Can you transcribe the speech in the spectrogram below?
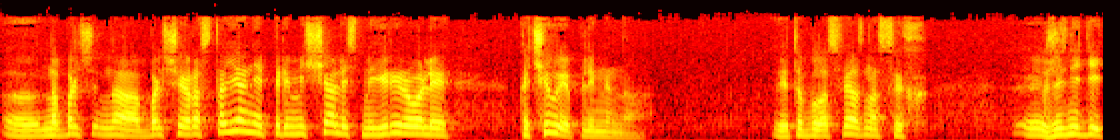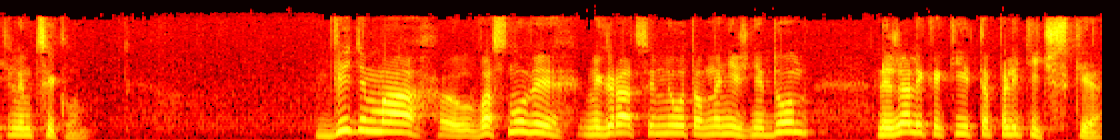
на, больш... на большие расстояния перемещались, мигрировали кочевые племена. Это было связано с их жизнедеятельным циклом. Видимо, в основе миграции миотов на Нижний Дон лежали какие-то политические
